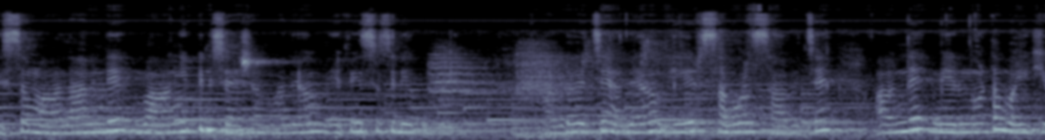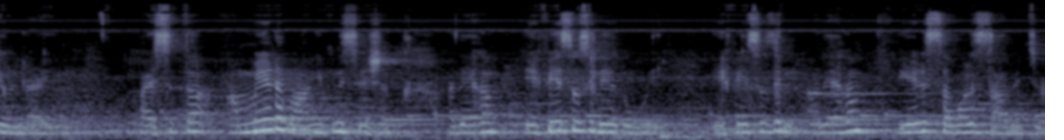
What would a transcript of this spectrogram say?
വിശ്വ മാതാവിന്റെ വാങ്ങിപ്പിന് ശേഷം അദ്ദേഹം എഫേസസിലേക്ക് പോയി. അവിടെ വെച്ച് അദ്ദേഹം ഏഴ് സഭകൾ സ്ഥാപിച്ച് അവന്റെ മേൽനോട്ടം വഹിക്കുകയുണ്ടായി. പരിശുദ്ധ അമ്മയുടെ വാങ്ങിപ്പിന് ശേഷം അദ്ദേഹം എഫേസസിലേക്ക് പോയി. എഫേസസിൽ അദ്ദേഹം ഏഴ് സഭകൾ സ്ഥാപിച്ചു.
